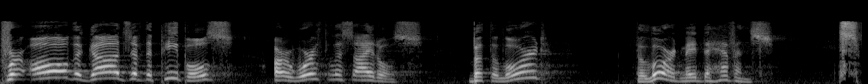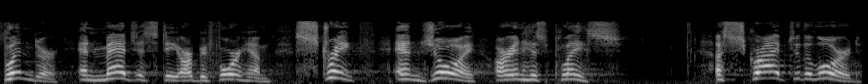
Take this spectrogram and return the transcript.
For all the gods of the peoples are worthless idols, but the Lord, the Lord made the heavens. Splendor and majesty are before him. Strength and joy are in his place. Ascribe to the Lord,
